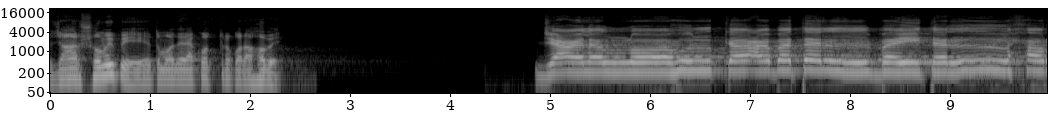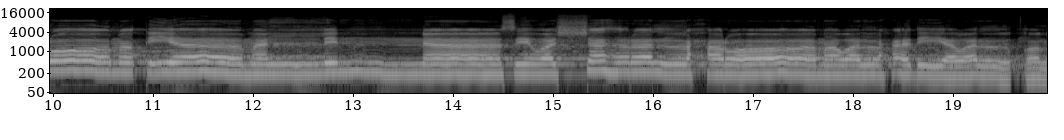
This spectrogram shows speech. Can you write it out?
যার সমীপে তোমাদের একত্র করা হবে। جعل الله الكعبة البيت الحرام قياما للناس والشهر الحرام والهدي والقلائد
